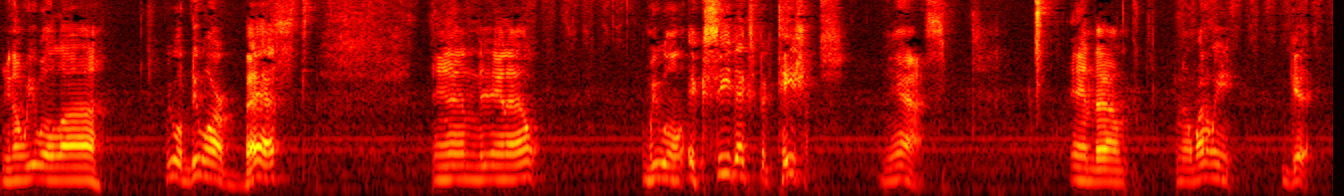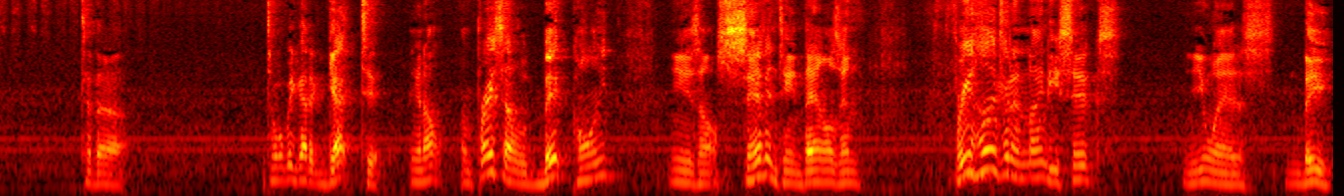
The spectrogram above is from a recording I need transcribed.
you know, we will, uh, we will do our best, and, you know, we will exceed expectations. Yes. And, um, you know, why don't we get to the, to what we got to get to, you know? The price of Bitcoin is uh, 17,396 USD.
